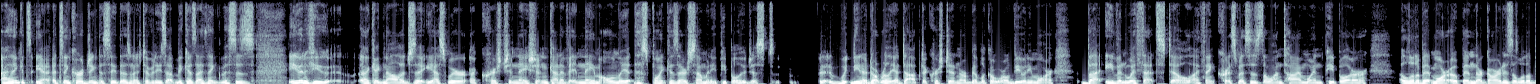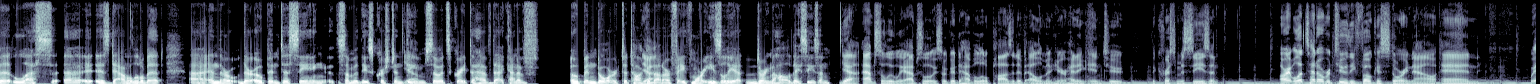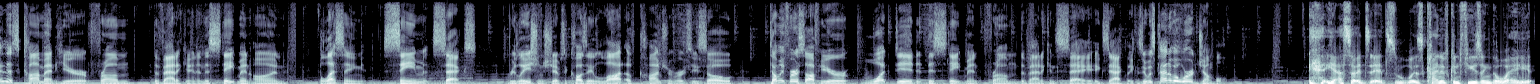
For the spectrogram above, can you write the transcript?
I think it's yeah, it's encouraging to see those nativities up because I think this is even if you like acknowledge that yes, we're a Christian nation, kind of in name only at this point, because there's so many people who just you know don't really adopt a Christian or biblical worldview anymore. But even with that, still, I think Christmas is the one time when people are a little bit more open. Their guard is a little bit less uh, is down a little bit, uh, and they're they're open to seeing some of these Christian yeah. themes. So it's great to have that kind of open door to talk yeah. about our faith more easily at, during the holiday season. Yeah, absolutely, absolutely. So good to have a little positive element here heading into the Christmas season. All right, well, let's head over to the focus story now, and we have this comment here from the Vatican and this statement on blessing same sex relationships. It caused a lot of controversy. So, tell me first off here, what did this statement from the Vatican say exactly? Because it was kind of a word jumble. Yeah, so it's it's was kind of confusing the way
